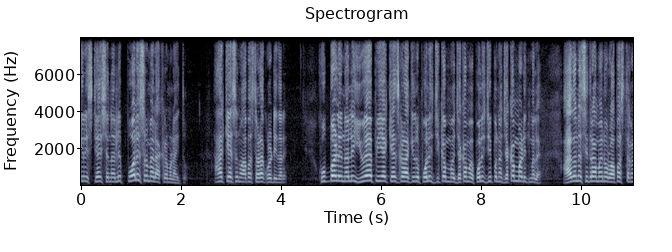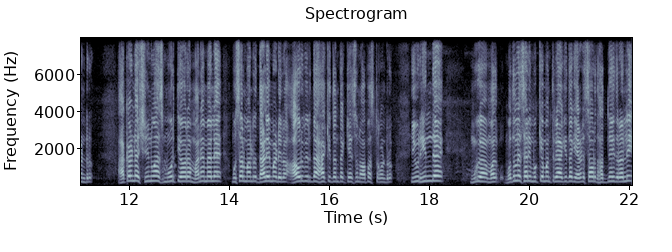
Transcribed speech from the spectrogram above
ಗಿರಿ ಸ್ಟೇಷನಲ್ಲಿ ಪೊಲೀಸರ ಮೇಲೆ ಆಕ್ರಮಣ ಆಯಿತು. ಆ ಕೇಸನ್ನು ವಾಪಸ್ ಸ್ಥಳಕ್ಕೆ ಹೊರಟಿದ್ದಾರೆ. ಹುಬ್ಬಳ್ಳಿನಲ್ಲಿ ಯು ಎ ಪಿ ಎ ಕೇಸ್ಗಳು ಹಾಕಿದ್ರು, ಪೊಲೀಸ್ ಜಿಕಮ್ ಜಖಮ್ ಪೊಲೀಸ್ ಜೀಪನ್ನು ಜಖಮ್ ಮಾಡಿದ ಮೇಲೆ ಅದನ್ನು ಸಿದ್ದರಾಮಯ್ಯನವ್ರು ವಾಪಸ್ ತಗೊಂಡ್ರು. ಅಖಂಡ ಶ್ರೀನಿವಾಸ್ ಮೂರ್ತಿಯವರ ಮನೆ ಮೇಲೆ ಮುಸಲ್ಮಾನರು ದಾಳಿ ಮಾಡಿರೋ, ಅವ್ರ ವಿರುದ್ಧ ಹಾಕಿದ್ದಂಥ ಕೇಸನ್ನು ವಾಪಸ್ ತಗೊಂಡ್ರು. ಇವ್ರ ಹಿಂದೆ ಮೊದಲನೇ ಸಾರಿ ಮುಖ್ಯಮಂತ್ರಿ ಆಗಿದ್ದಾಗ ಎರಡು ಸಾವಿರದ ಹದಿನೈದರಲ್ಲಿ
